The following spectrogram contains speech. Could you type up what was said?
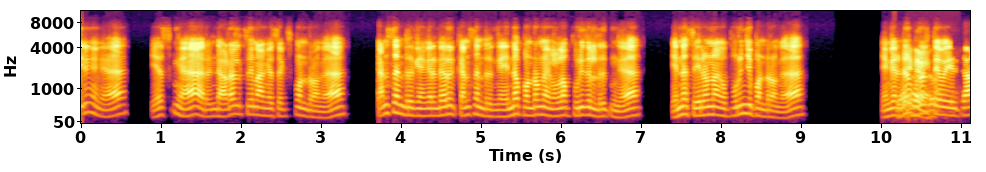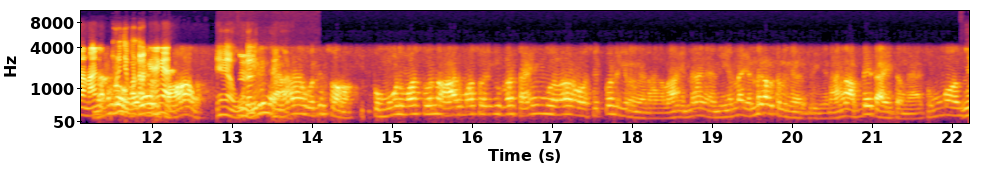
இருங்கங்க. எஸ்ங்க ரெண்டு அடல்ட்ஸ் நாங்க செக்ஸ் பண்றோங்க. கன்சென்ட் இருக்கு எங்க ரெண்டு பேரும் கன்சென்ட் இருக்குங்க. என்ன பண்றோம்னு எங்களுக்கு புரிதல் இருக்குங்க. என்ன செய்யறோம்னு நாங்க புரிஞ்சு பண்றோங்க. எங்க ரெண்டு பேரும் ஏங்க உடல் தேவை இருக்கா நாங்க புரிஞ்சு பண்றோங்க ஏங்க. ஏங்க உடல் ஒரு நிமிஷம். இப்போ மூணு மாசத்துல இருந்து ஆறு மாசம் வரைக்கும் இப்பெல்லாம் டைம் எல்லாம் செட் பண்ணிக்கிறோங்க நாங்களாம் என்னங்க நீங்க எல்லாம் எந்த காலத்துலங்க இருக்கிறீங்க நாங்க அப்டேட் ஆயிட்டோங்க. சும்மா வந்து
